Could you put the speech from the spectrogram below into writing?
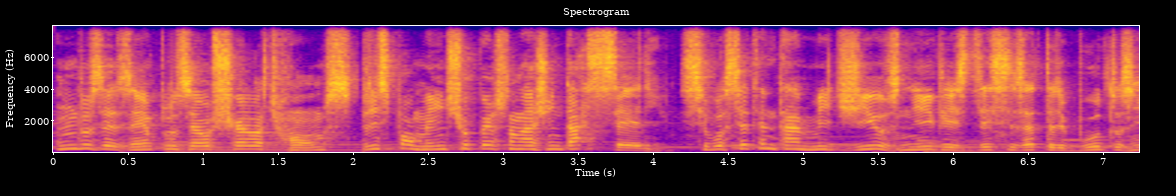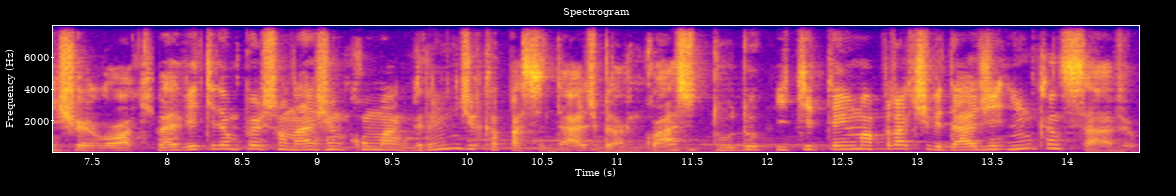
Um dos exemplos é o Sherlock Holmes, principalmente o personagem da série. Se você tentar medir os níveis desses atributos em Sherlock, vai ver que ele é um personagem com uma grande capacidade para quase tudo e que tem uma proatividade incansável.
